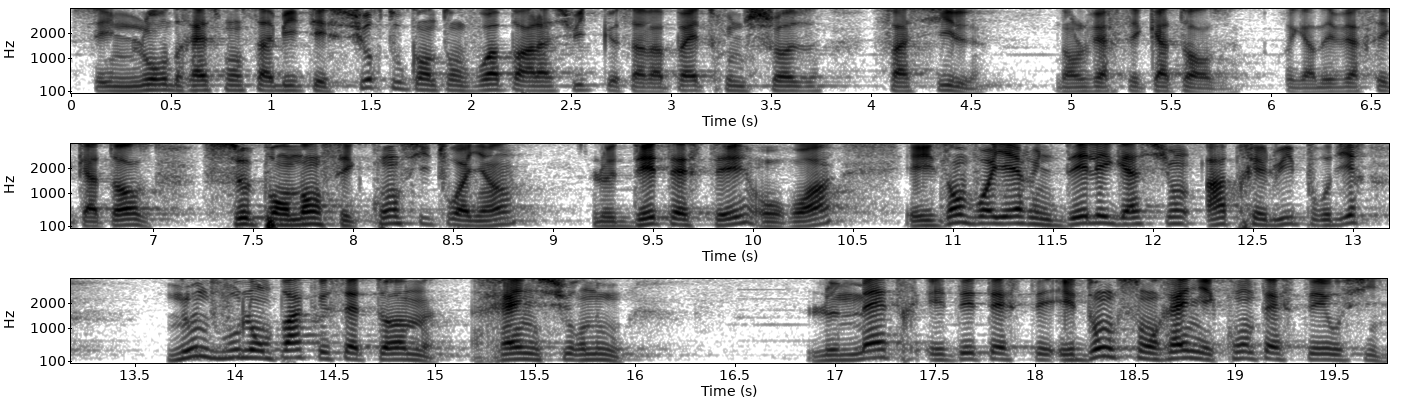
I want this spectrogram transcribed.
C'est une lourde responsabilité, surtout quand on voit par la suite que ça ne va pas être une chose facile dans le verset 14. Regardez verset 14. Cependant, ses concitoyens le détestaient au roi, et ils envoyèrent une délégation après lui pour dire, nous ne voulons pas que cet homme règne sur nous. Le maître est détesté, et donc son règne est contesté aussi.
